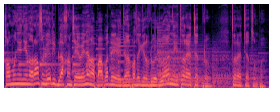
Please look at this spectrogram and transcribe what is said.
Kalau mau nyanyiin orang seenggaknya di belakang ceweknya nggak apa-apa deh. Jangan pas lagi dua-duanya. Itu recet bro. Itu recet sumpah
